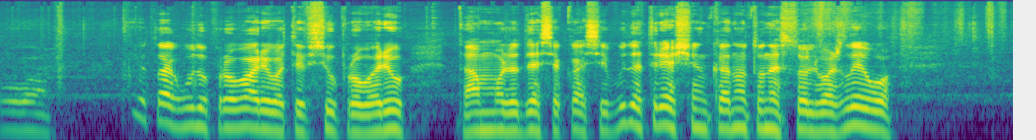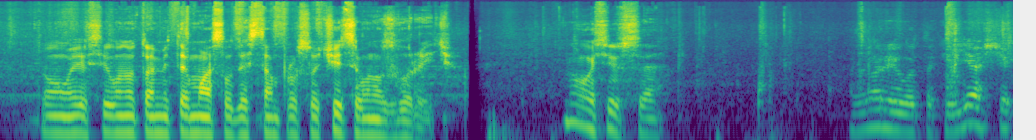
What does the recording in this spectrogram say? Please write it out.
О. І так буду проварювати всю проварю. Там може десь якась і буде тріщинка, ну то не столь важливо. Тому якщо воно там і те масло десь там просочиться, воно згорить. Ну ось і все. Зварив отакий ящик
